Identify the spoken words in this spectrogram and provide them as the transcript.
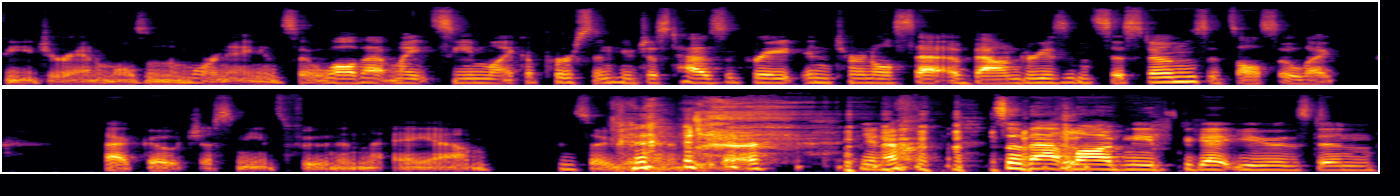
feed your animals in the morning. And so while that might seem like a person who just has a great internal set of boundaries and systems, it's also like that goat just needs food in the AM. And so you're going to be there, you know? So that log needs to get used and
